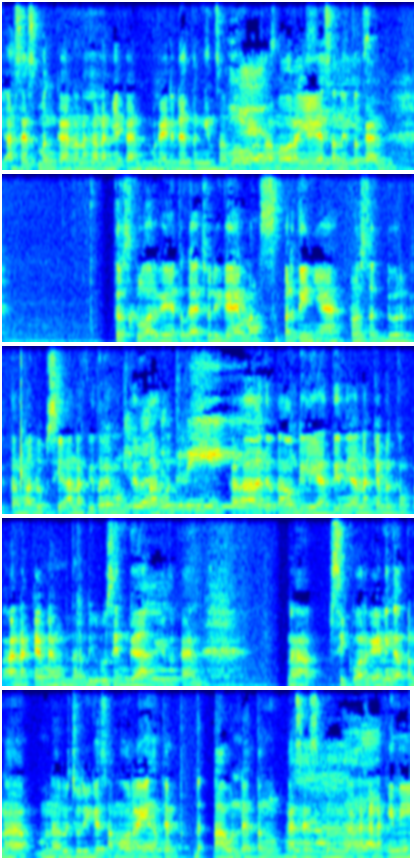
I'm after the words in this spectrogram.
assessment kan anak-anaknya kan, makanya didatengin sama Iya, sama orang yayasan itu kan. terus keluarganya tuh nggak curiga emang sepertinya prosedur kita ngadopsi anak itu emang Di tiap tahun negeri. Ah, tiap tahun diliatin nih anaknya berkem- anaknya memang benar diurusin nggak Hmm. gitu kan nah si keluarga ini nggak pernah menaruh curiga sama orang yang tiap da- tahun datang ngasesmen Hmm. anak-anak ini.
